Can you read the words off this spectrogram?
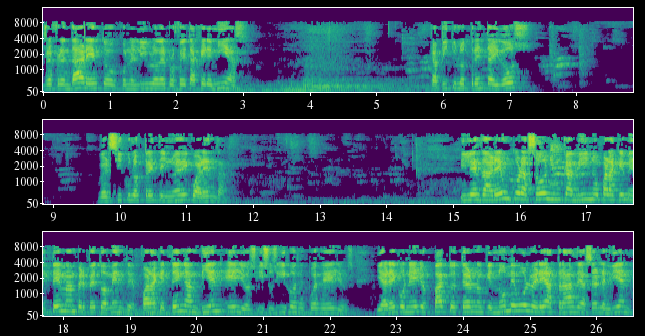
refrendar esto con el libro del profeta Jeremías, capítulo 32, versículos 39 y 40. Y les daré un corazón y un camino para que me teman perpetuamente, para que tengan bien ellos y sus hijos después de ellos. Y haré con ellos pacto eterno que no me volveré atrás de hacerles bien,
